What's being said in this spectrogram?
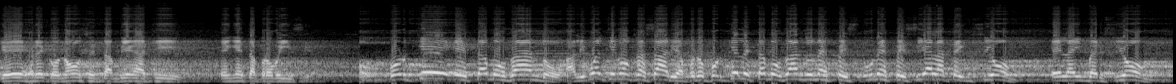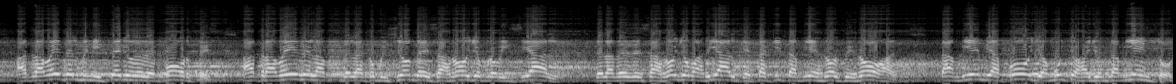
que reconocen también aquí en esta provincia. ¿Por qué estamos dando, al igual que en otras áreas, pero por qué le estamos dando una, espe- una especial atención en la inversión a través del Ministerio de Deportes, a través de la, de la Comisión de Desarrollo Provincial, de la de Desarrollo Barrial, que está aquí también Rolfi Rojas, también de apoyo a muchos ayuntamientos?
